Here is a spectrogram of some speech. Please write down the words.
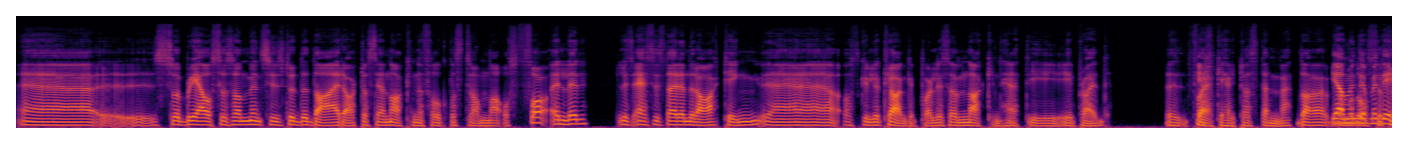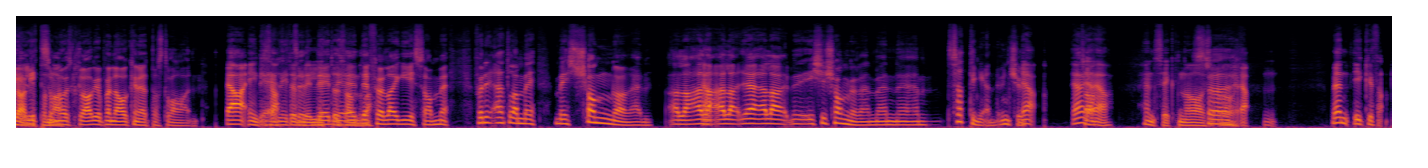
Eh, så blir jeg også sånn Men syns du det da er rart å se nakne folk på stranda også, eller? Jeg syns det er en rar ting eh, å skulle klage på liksom nakenhet i, i pride. Det får jeg ikke helt til å stemme. Da, Ja, da men det, men det er litt som å klage på nakenhet på stranden. Ja, Det, ikke sant. Det, litt, Det blir litt det, det det da. føler jeg i samme For det er et eller annet med, med sjangeren Eller, eller, Ja. eller, ja, eller ikke sjangeren, men uh, settingen. Unnskyld. Ja. Ja, ja, ja. Hensikten og Så- ja. Mm. Men ikke sant.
